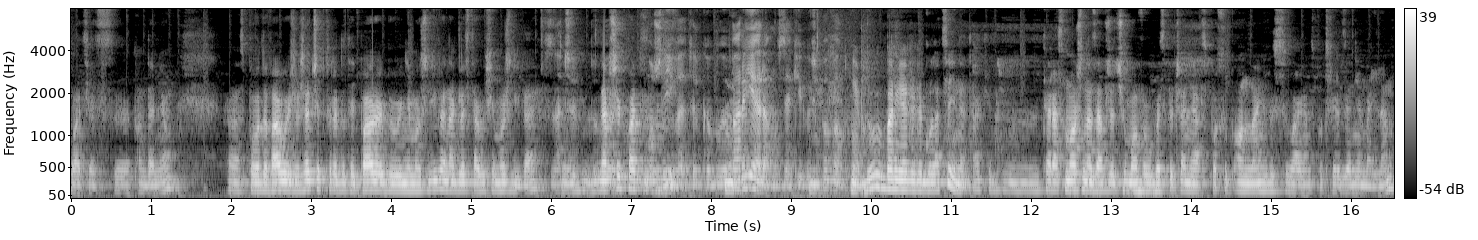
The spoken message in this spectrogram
sytuacja z pandemią spowodowały, że rzeczy, które do tej pory były niemożliwe, nagle stały się możliwe. To znaczy, na przykład możliwe, tylko były barierą z jakiegoś powodu. Nie, były bariery regulacyjne. Tak? Teraz można zawrzeć umowę ubezpieczenia w sposób online, wysyłając potwierdzenie mailem.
